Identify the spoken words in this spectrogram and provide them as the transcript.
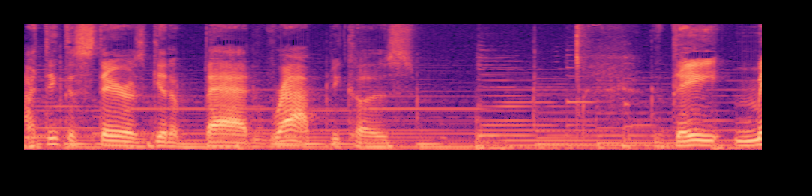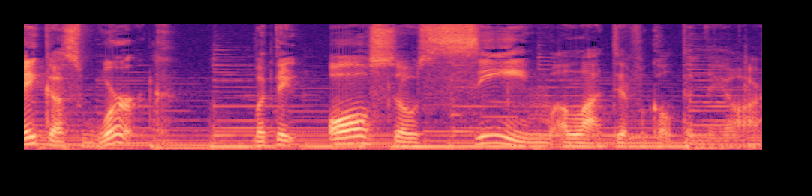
I think the stairs get a bad rap because they make us work, but they also seem a lot difficult than they are.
